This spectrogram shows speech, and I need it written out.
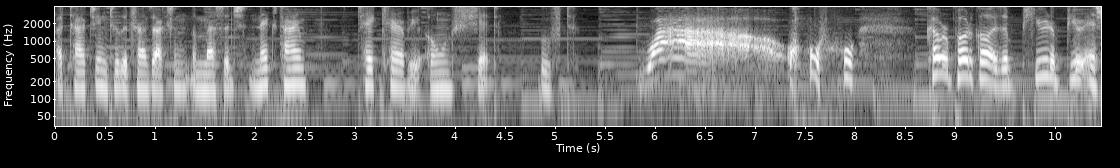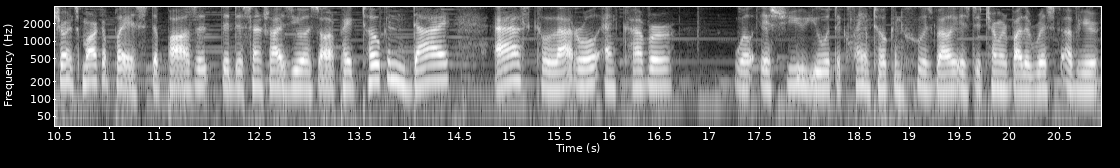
attaching to the transaction the message, next time, take care of your own shit. Oofed. Wow! Cover Protocol is a peer to peer insurance marketplace. Deposit the decentralized US dollar peg token, DAI, as collateral, and Cover will issue you with the claim token whose value is determined by the risk of your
